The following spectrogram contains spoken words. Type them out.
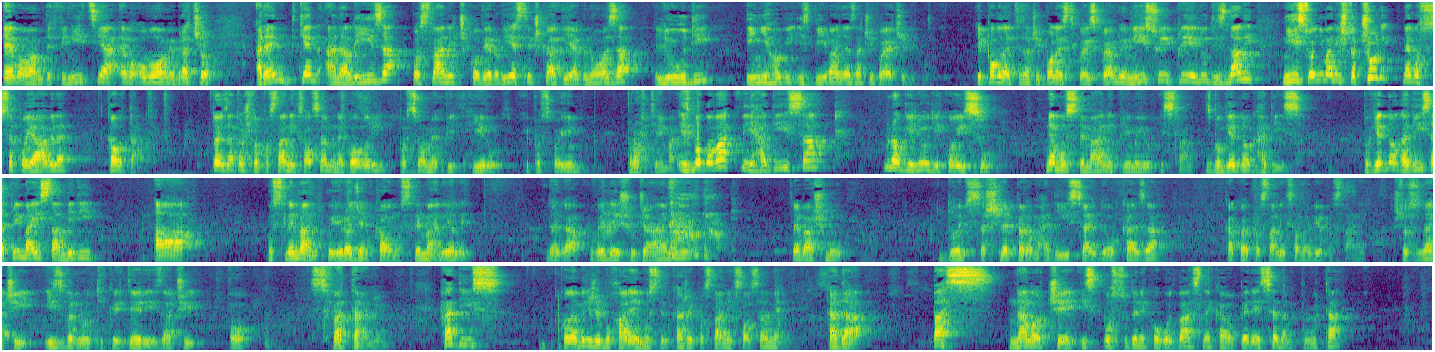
Evo vam definicija, evo ovo vam je, braćo, rentgen analiza, poslaničko-vjerovjesnička dijagnoza ljudi i njihovi izbivanja, znači koja će biti. I pogledajte, znači bolesti koje se pojavljuju nisu i prije ljudi znali, nisu o njima ništa čuli, nego su se pojavile kao takve. To je zato što poslanik sa osam ne govori po svom hiru i po svojim prohtjevima. I zbog ovakvih hadisa, mnogi ljudi koji su nemuslimani primaju islam. Zbog jednog hadisa. Zbog jednog hadisa prima islam, vidi, a musliman koji je rođen kao musliman, jeli, da ga uvedeš u džamiju, trebaš mu doći sa šleperom hadisa i dokaza kako je poslanik, sam ne bio poslanik. Što se znači izvrnuti kriteriji, znači o svatanju. Hadis, koga bliže i muslim, kaže poslanik, sa osrame, kada pas naloče iz posude nekog od vas, neka opere sedam puta,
